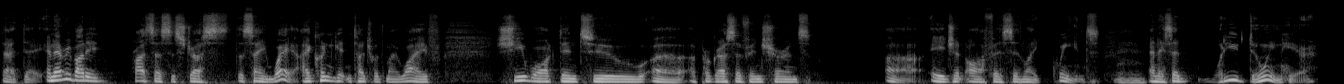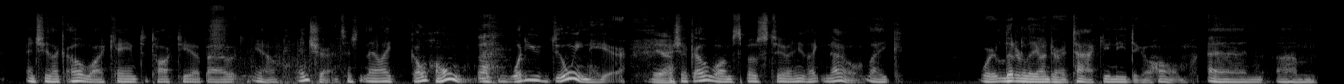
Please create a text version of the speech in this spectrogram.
that day. And everybody processes stress the same way. I couldn't get in touch with my wife. She walked into uh, a progressive insurance uh, agent office in like Queens. And I said, What are you doing here? And she's like, Oh, well, I came to talk to you about, you know, insurance. And they're like, Go home. Like, what are you doing here? Yeah. And she's like, Oh, well, I'm supposed to. And he's like, No, like, we're literally under attack. You need to go home. And um,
